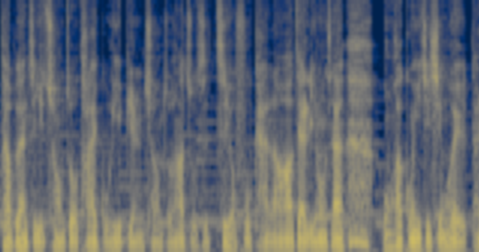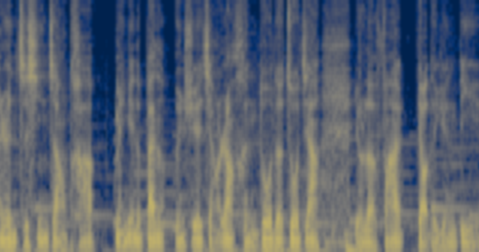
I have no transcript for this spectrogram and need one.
他不但自己创作，他还鼓励别人创作，他组织自由副刊，然后在玲珑山文化公益基金会担任执行长，他。每年的办文学奖，让很多的作家有了发表的园地，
